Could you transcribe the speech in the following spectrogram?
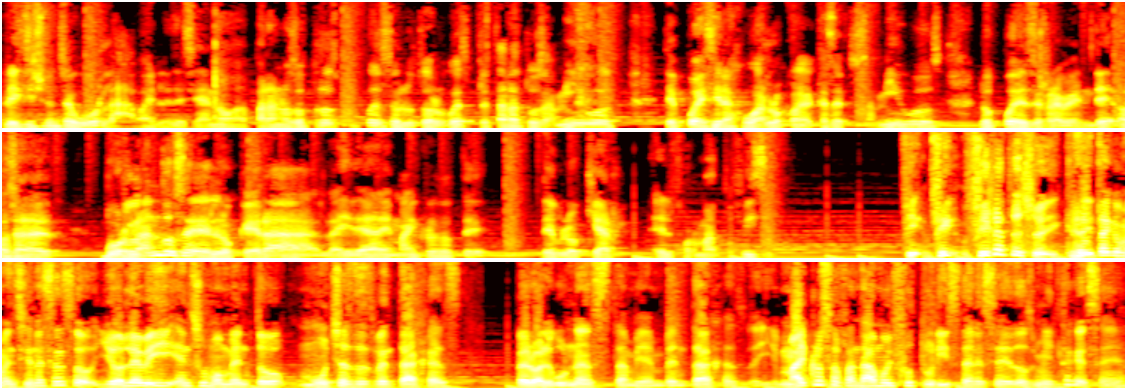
PlayStation se burlaba y les decía, no, para nosotros tú puedes, lo, lo puedes prestar a tus amigos, te puedes ir a jugarlo con la casa de tus amigos, lo puedes revender, o sea, burlándose de lo que era la idea de Microsoft de, de bloquear el formato físico. Fíjate, Shui, que ahorita que mencionas eso, yo le vi en su momento muchas desventajas, pero algunas también ventajas. Microsoft andaba muy futurista en ese 2013, ¿eh?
